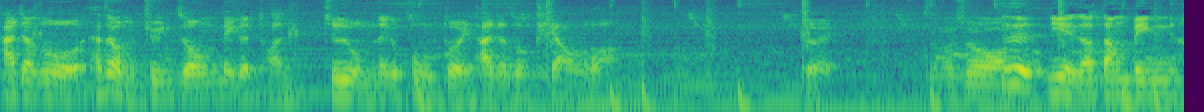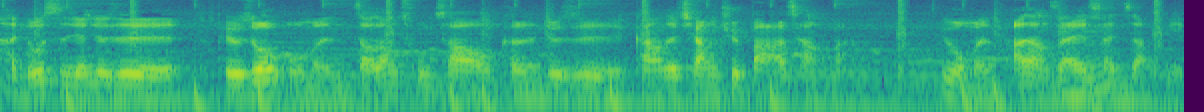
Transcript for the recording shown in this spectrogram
他叫做他在我们军中那个团，就是我们那个部队，他叫做漂王。对，怎么说？就是你也知道，当兵很多时间就是，比如说我们早上出操，可能就是扛着枪去靶场嘛，因为我们靶场是在山上面，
